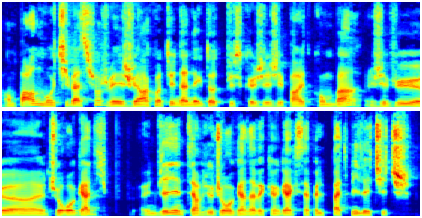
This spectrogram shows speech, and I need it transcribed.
En parlant de motivation, je vais, je vais raconter une anecdote puisque j'ai parlé de combat. J'ai vu euh, Joe Rogan, une vieille interview de Joe Rogan avec un gars qui s'appelle Pat Miletich.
